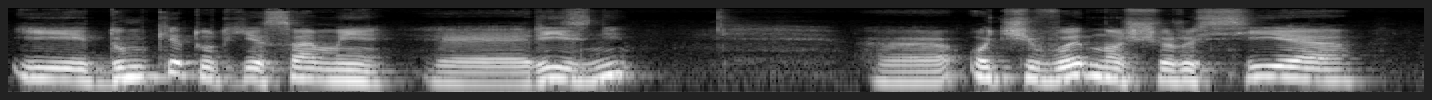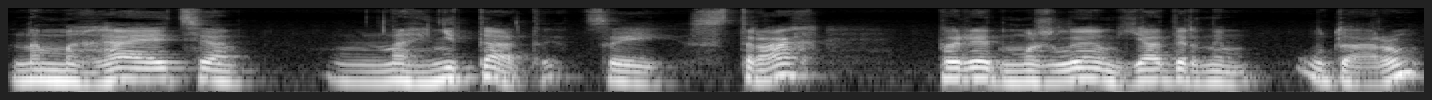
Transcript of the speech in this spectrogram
І думки тут є самі е, різні. Е, очевидно, що Росія намагається нагнітати цей страх перед можливим ядерним ударом.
